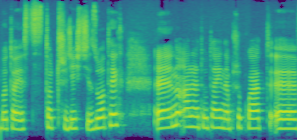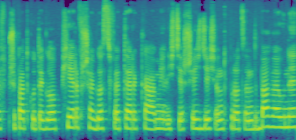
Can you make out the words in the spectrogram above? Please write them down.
bo to jest 130 zł. E, no ale tutaj na przykład e, w przypadku tego pierwszego sweterka mieliście 60% bawełny,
